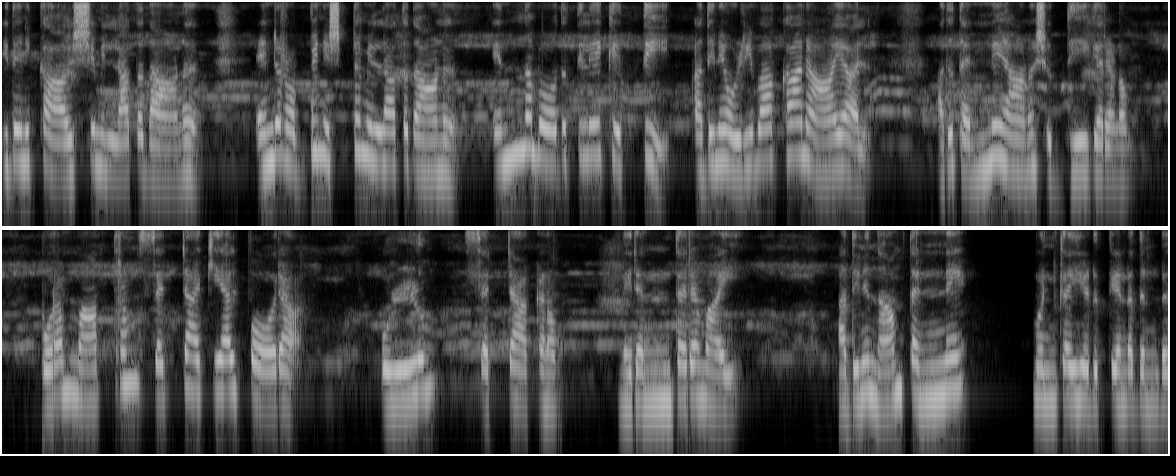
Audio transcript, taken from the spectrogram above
ഇതെനിക്ക് ആവശ്യമില്ലാത്തതാണ്. എന്റെ റബ്ബിന് ഇഷ്ടമില്ലാത്തതാണ്. എന്ന ബോധത്തിലേക്ക് എത്തി അതിനെ ഒഴിവാക്കാനായാൽ അത് തന്നെയാണ് ശുദ്ധീകരണം. പുറം മാത്രം സെറ്റാക്കിയാൽ പോരാ ഉള്ളും സെറ്റാക്കണം നിരന്തരമായി. അതിന് നാം തന്നെ മുൻകൈ എടുക്കേണ്ടതുണ്ട്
